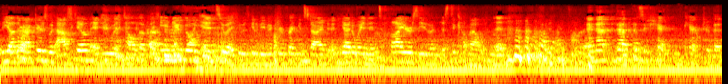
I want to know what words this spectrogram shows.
the other actors would ask him, and he would tell them, but he knew going into it he was going to be Victor Frankenstein, and he had to wait an entire season just to come out with it. And that, that that's a char- character that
